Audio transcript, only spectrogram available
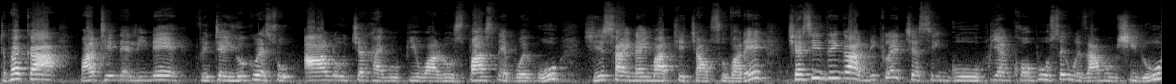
တစ်ဖက်ကမာတင်နယ်လီနဲ့ဗီတာယိုဂရက်ဆိုအားလုံးချက်ခိုင်မှုပြေဝလို့စပတ်စ်နဲ့ပွဲကိုရင်ဆိုင်နိုင်မှာဖြစ်ကြောင်းဆိုပါတယ်။ချက်စီသင်းကနီကလက်ချက်စင်ကိုပြန်ခေါ်ဖို့စိတ်ဝင်စားမှုမရှိလို့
